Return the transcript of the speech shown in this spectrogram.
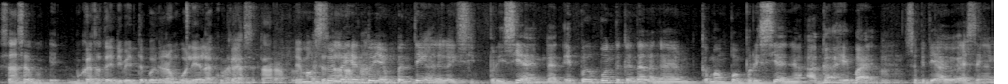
Saya rasa bu- bukan satu yang debatable orang boleh lakukan. Adalah setaraf lah. Memang Lepas tu setaraf lagi lah. tu yang penting adalah isi perisian dan Apple pun terkenal dengan kemampuan perisian yang agak hebat. Mhm. seperti iOS dengan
